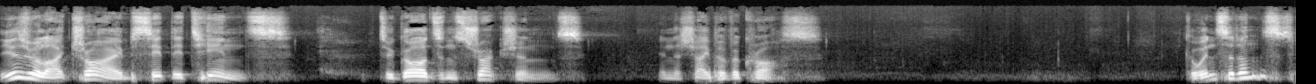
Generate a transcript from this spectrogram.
The Israelite tribes set their tents to God's instructions in the shape of a cross. Coincidence?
